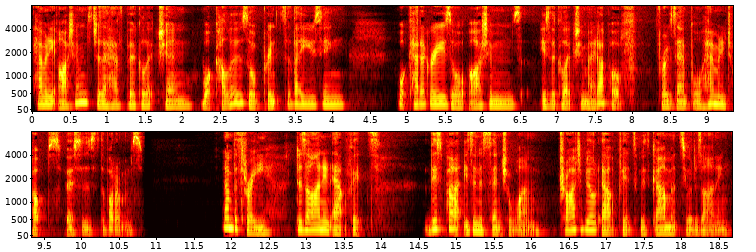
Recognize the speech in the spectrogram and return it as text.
How many items do they have per collection? What colours or prints are they using? What categories or items is the collection made up of? For example, how many tops versus the bottoms? Number three, design in outfits. This part is an essential one. Try to build outfits with garments you're designing.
